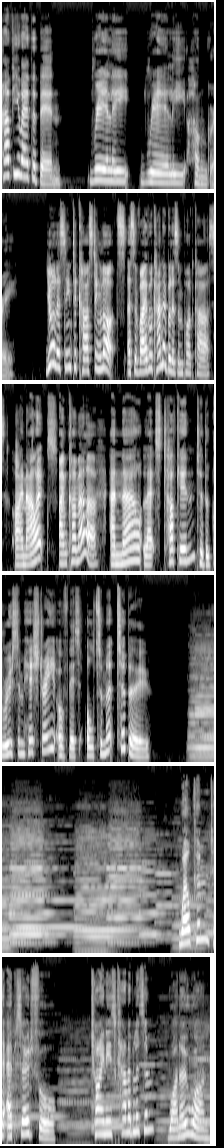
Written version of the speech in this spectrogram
Have you ever been really, really hungry? You're listening to Casting Lots, a survival cannibalism podcast. I'm Alex, I'm Carmela. and now let's tuck in to the gruesome history of this ultimate taboo. Welcome to episode 4 Chinese Cannibalism 101.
